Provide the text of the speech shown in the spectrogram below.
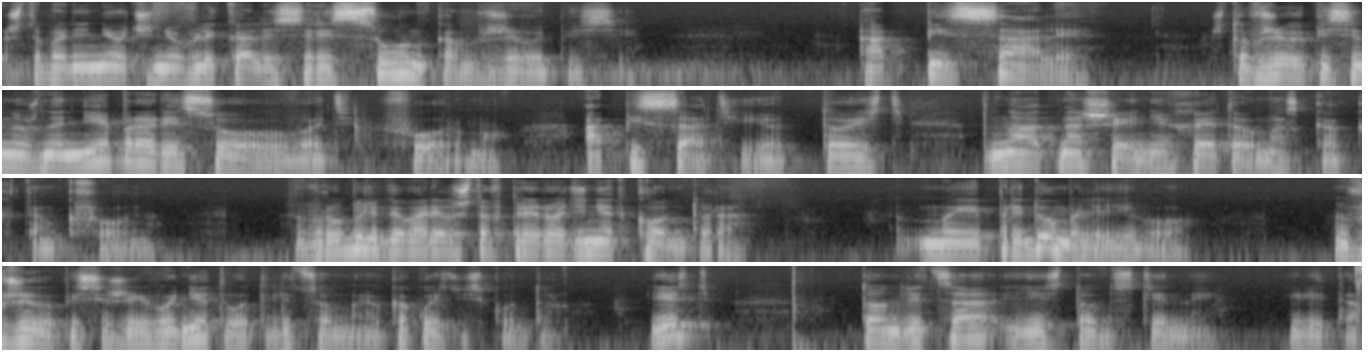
чтобы они не очень увлекались рисунком в живописи, а писали, что в живописи нужно не прорисовывать форму, а писать ее, то есть на отношениях этого мазка там, к фону. Врубель говорил, что в природе нет контура. Мы придумали его, в живописи же его нет, вот лицо мое. Какой здесь контур? Есть тон лица, есть тон стены. Или там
